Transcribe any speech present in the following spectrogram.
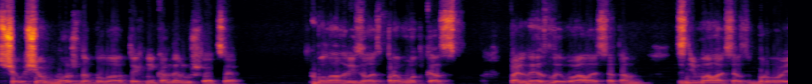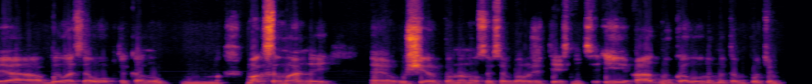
що, що можна було, техніка не рушила. Це була різалась проводка, пальне зливалося, там знімалася зброя, билася оптика. Ну максимальний е, ущерб наносився в ворожій техніці. І одну колону ми там потім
